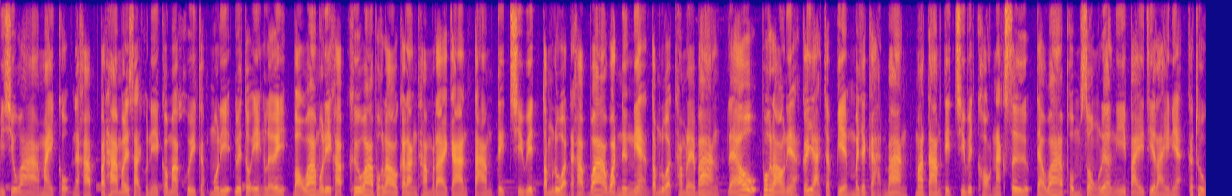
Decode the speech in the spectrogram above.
มีชื่อว่าไมโกะนะครับประธานบริษัทคนนี้ก็มาคุยกับโมริด้วยตัวเองเลย บอกว่าโมริครับคือว่าพวกเรากำลังทำรายการตามติดชีวิตตำรวจนะครับว่าวันหนึงเนี่ยตำรวจทำอะไรบ้าง แล้วพวกเราเนี่ยก็อยากจะเปลี่ยนบรรยากาศบ้าง มาตามติดชีวิตของนักสืบ แต่ว่าผมส่งเรื่องนี้ไปทีไรเนี่ยก็ถูก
